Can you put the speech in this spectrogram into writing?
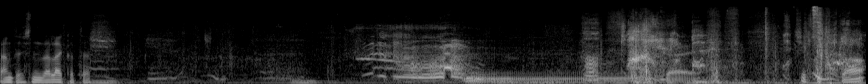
Tam to jest niedaleko też. Okej. Cichutko.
